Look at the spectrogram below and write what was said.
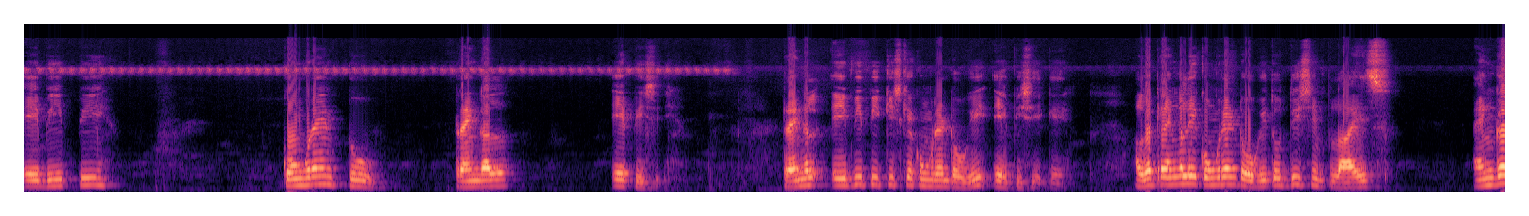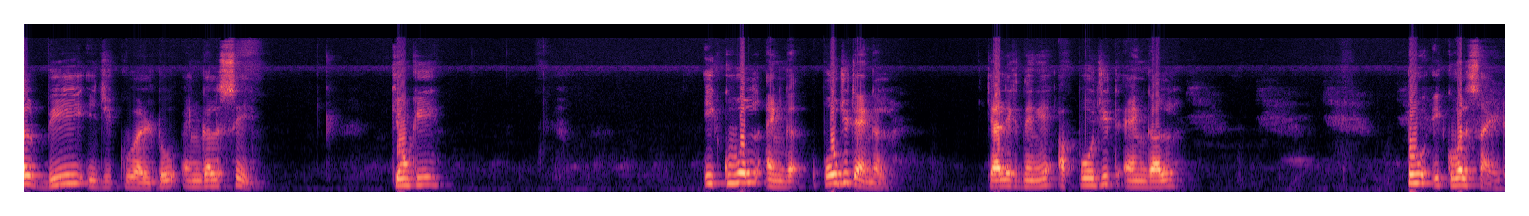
A B P congruent to triangle A P C triangle A B P किसके कॉन्ग्रेंट होगी? ए पी सी के। अगर ट्रायंगल ए कॉन्ग्रेंट होगी तो this implies angle B is equal to angle C क्योंकि इक्वल एंगल अपोजिट एंगल क्या लिख देंगे? Opposite angle to equal side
